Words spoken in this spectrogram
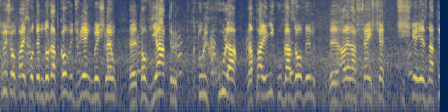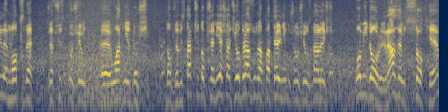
Słyszą Państwo ten dodatkowy dźwięk, myślę, e, to wiatr, który hula na palniku gazowym, e, ale na szczęście ciśnienie jest na tyle mocne, że wszystko się e, ładnie dusi. Dobrze, wystarczy to przemieszać i od razu na patelni muszą się znaleźć pomidory razem z sokiem.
